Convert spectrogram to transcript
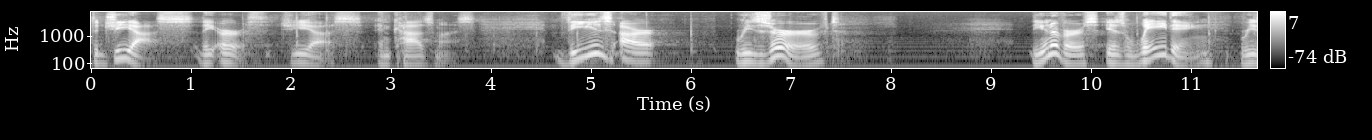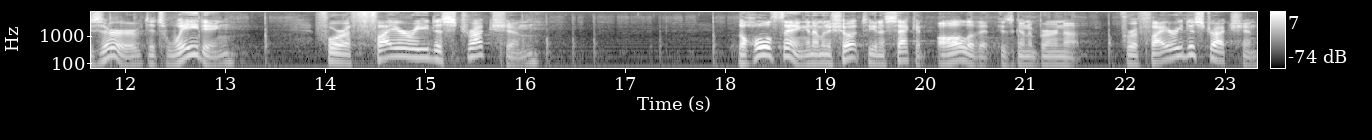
the geos, the earth, geos and cosmos. These are reserved. The universe is waiting, reserved, it's waiting for a fiery destruction. The whole thing, and I'm going to show it to you in a second, all of it is going to burn up. For a fiery destruction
